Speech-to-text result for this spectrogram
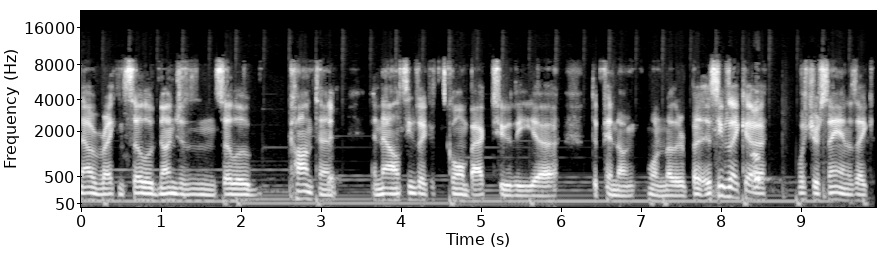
Now everybody can solo dungeons and solo content, and now it seems like it's going back to the uh, depend on one another. But it seems like uh, what you're saying is like,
